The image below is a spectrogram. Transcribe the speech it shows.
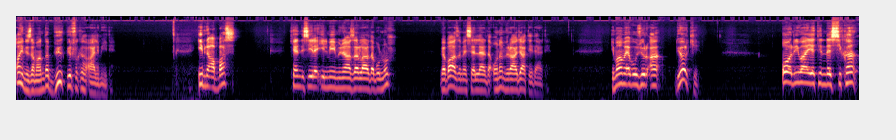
aynı zamanda büyük bir fıkıh alimiydi. İbni Abbas kendisiyle ilmi münazaralarda bulunur ve bazı meselelerde ona müracaat ederdi. İmam Ebu Zür'a diyor ki, o rivayetinde sika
